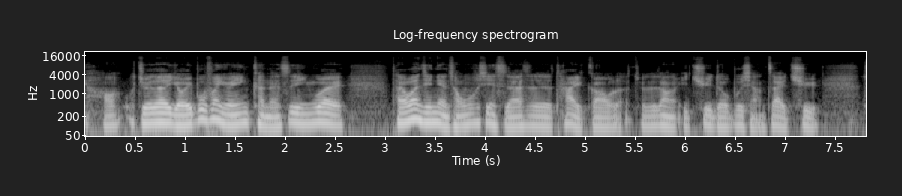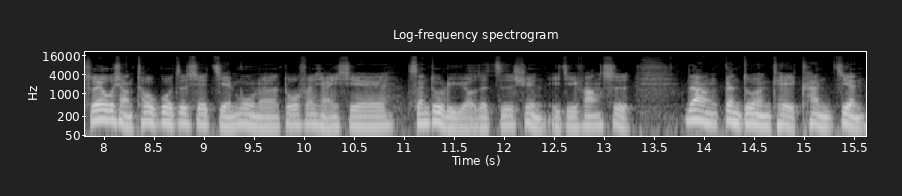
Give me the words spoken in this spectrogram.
好，我觉得有一部分原因可能是因为台湾景点重复性实在是太高了，就是让一去都不想再去。所以我想透过这些节目呢，多分享一些深度旅游的资讯以及方式，让更多人可以看见，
